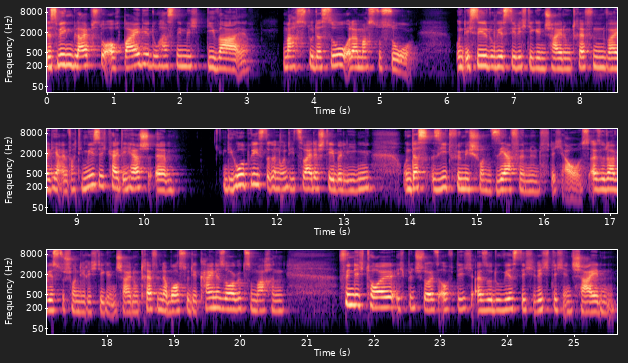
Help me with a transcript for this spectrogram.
Deswegen bleibst du auch bei dir. Du hast nämlich die Wahl. Machst du das so oder machst du es so? Und ich sehe, du wirst die richtige Entscheidung treffen, weil dir einfach die Mäßigkeit, die, Herrsch äh, die Hohepriesterin und die zwei der Stäbe liegen. Und das sieht für mich schon sehr vernünftig aus. Also da wirst du schon die richtige Entscheidung treffen. Da brauchst du dir keine Sorge zu machen. Finde ich toll. Ich bin stolz auf dich. Also du wirst dich richtig entscheiden.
